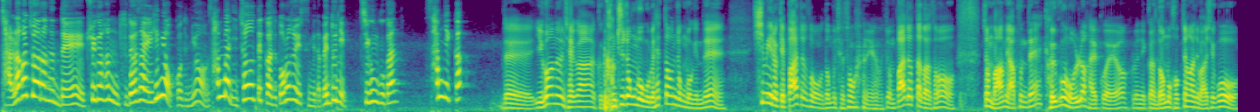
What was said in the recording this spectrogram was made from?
잘 나갈 줄 알았는데 최근 한 두 달 사이 힘이 없거든요. 3만 2천 원대까지 떨어져 있습니다. 멘토님 지금 구간 삽니까? 네, 이거는 제가 그 강추 종목으로 했던 종목인데 힘이 이렇게 빠져서 너무 죄송하네요. 좀 빠졌다가서 좀 마음이 아픈데 결국은 올라갈 거예요. 그러니까 너무 걱정하지 마시고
